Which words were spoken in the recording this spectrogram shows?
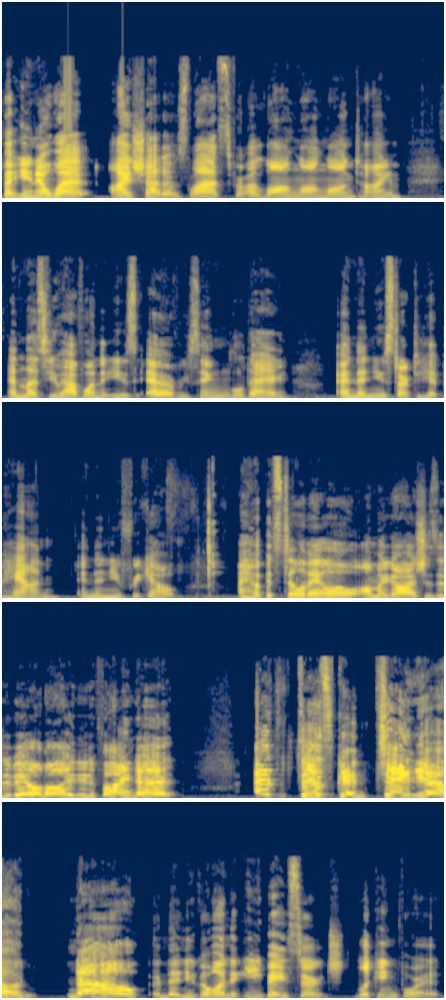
But you know what? Eyeshadows last for a long, long, long time. Unless you have one that you use every single day. And then you start to hit pan. And then you freak out. I hope it's still available. Oh my gosh, is it available? I need to find it. It's discontinued. No. And then you go on the eBay search looking for it.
